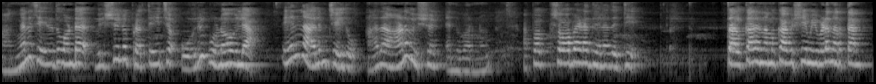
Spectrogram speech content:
അങ്ങനെ ചെയ്തതുകൊണ്ട് വിശ്വന് പ്രത്യേകിച്ച് ഒരു ഗുണവുമില്ല. എന്നാലും ചെയ്തു. അതാണ് വിശ്വൻ എന്ന് പറഞ്ഞു. അപ്പൊ ശോഭയുടെ ദിന തെറ്റി. തൽക്കാലം നമുക്ക് ആ വിഷയം ഇവിടെ നിർത്താം.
